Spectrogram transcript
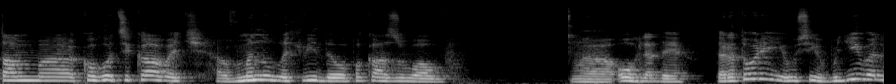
Там, е, кого цікавить, в минулих відео показував е, огляди території усіх будівель,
